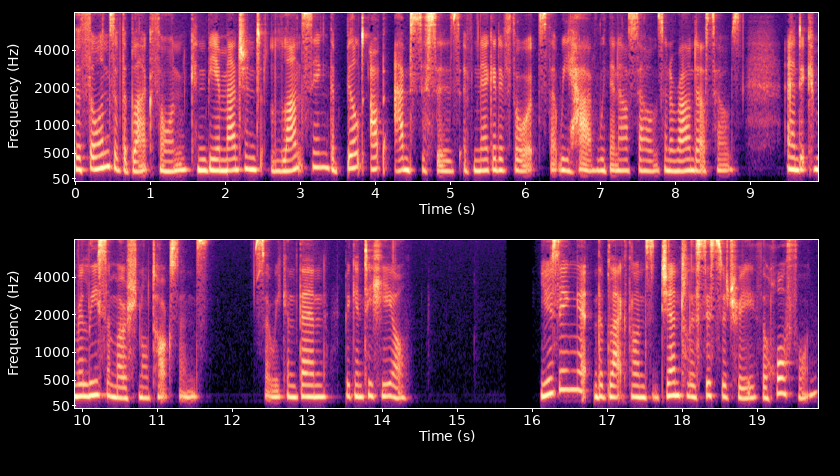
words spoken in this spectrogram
The thorns of the blackthorn can be imagined lancing the built up abscesses of negative thoughts that we have within ourselves and around ourselves, and it can release emotional toxins. So we can then begin to heal. Using the blackthorn's gentler sister tree, the hawthorn,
